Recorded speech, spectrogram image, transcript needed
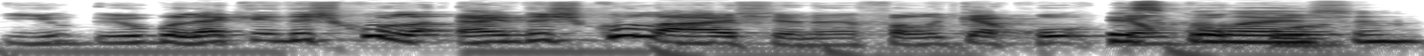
E, e o moleque ainda, escula, ainda esculacha, né? Falando que é, co- que é um cocô. Esculacha.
